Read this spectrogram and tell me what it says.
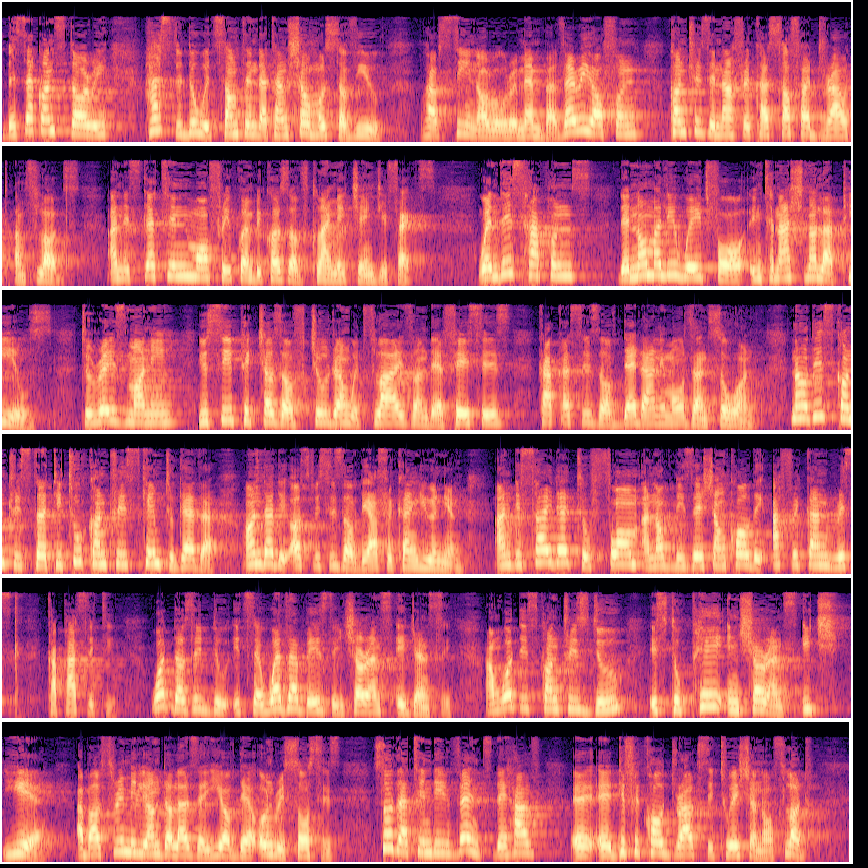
The second story has to do with something that I'm sure most of you have seen or will remember. Very often, countries in Africa suffer drought and floods and it's getting more frequent because of climate change effects. When this happens, they normally wait for international appeals to raise money. You see pictures of children with flies on their faces, carcasses of dead animals, and so on. Now, these countries, 32 countries, came together under the auspices of the African Union and decided to form an organization called the African Risk Capacity what does it do? It's a weather based insurance agency. And what these countries do is to pay insurance each year, about $3 million a year of their own resources, so that in the event they have a, a difficult drought situation or flood,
